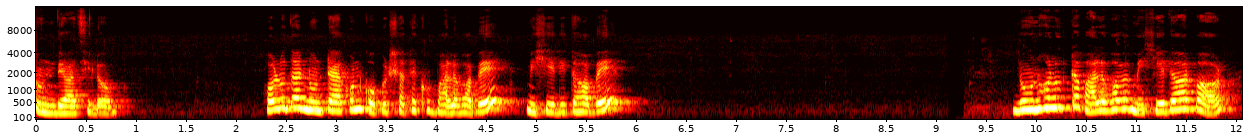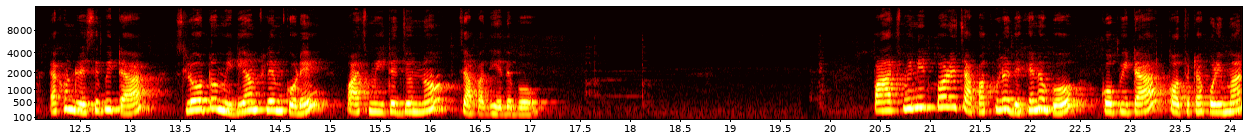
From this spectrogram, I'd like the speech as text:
নুন দেওয়া ছিল। হলুদ আর নুনটা এখন কপির সাথে খুব ভালোভাবে মিশিয়ে দিতে হবে। নুন হলুদটা ভালোভাবে মিশিয়ে দেওয়ার পর এখন রেসিপিটা স্লো টু মিডিয়াম ফ্লেম করে পাঁচ মিনিটের জন্য চাপা দিয়ে দেব। পাঁচ মিনিট পরে চাপা খুলে দেখে নেব কপিটা কতটা পরিমাণ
